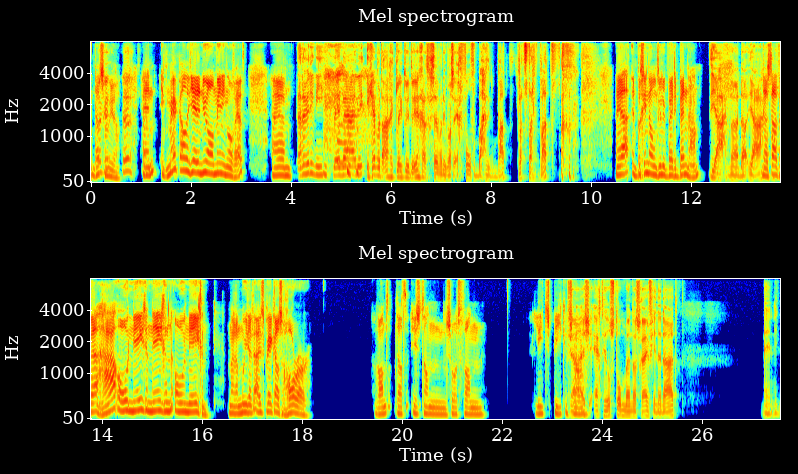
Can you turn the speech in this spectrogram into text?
oké, sowieso. Ja. En ik merk al dat jij er nu al een mening over hebt. Ehm, Ja, dat weet ik niet. Nee, nee. Ik heb het aangeklikt toen je erin gaat gezet, want ik was echt vol verbazing. Wat? Wat staat wat? Nou ja, het begint dan natuurlijk bij de bandnaam. ja, nou, dat, ja. Daar staat er HO9909. Maar dan moet je dat uitspreken als horror. Want dat is dan een soort van lead speak of zo. ja. Als je echt heel stom bent, dan schrijf je inderdaad... Nee, niet,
